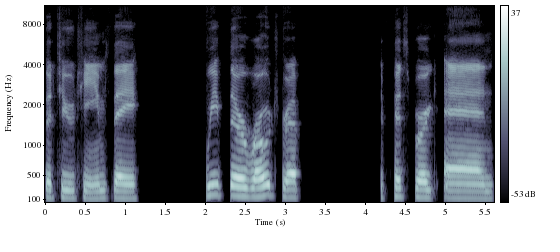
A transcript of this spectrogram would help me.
the two teams. They sweep their road trip to Pittsburgh and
